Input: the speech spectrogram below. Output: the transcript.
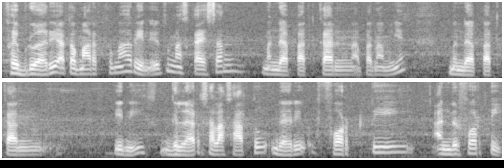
Februari atau Maret kemarin itu Mas Kaisang mendapatkan apa namanya mendapatkan ini gelar salah satu dari 40 under 40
